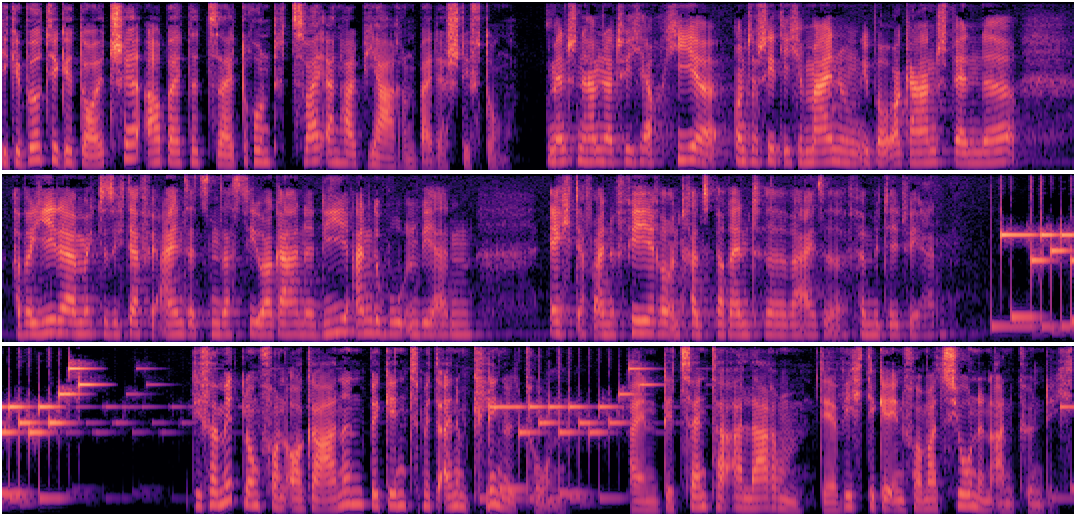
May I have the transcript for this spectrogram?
Die gebürtige Deutsche arbeitet seit rund zweieinhalb Jahren bei der Stiftung. Menschen haben natürlich auch hier unterschiedliche Meinungen über Organspende, aber jeder möchte sich dafür einsetzen, dass die Organe, die angeboten werden, echt auf eine faire und transparente Weise vermittelt werden. Die Vermittlung von Organen beginnt mit einem Klingelton, ein dezenter Alarm, der wichtige Informationen ankündigt.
